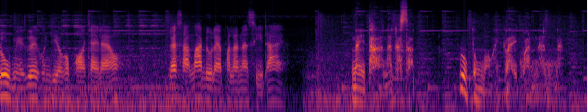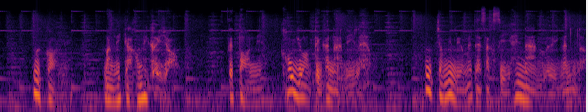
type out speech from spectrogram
ลูกมีเอื้อยคนเดียวก็พอใจแล้ว และสามารถดูแลพลนาสีได้ ในฐานะกษัตริย์ ลูกต้องมองให้ไกลกว่านั้นนะ เมื่อก่อนเนี่ยมันลิกาเขาไม่เคยยอม แต่ตอนนี้เขายอมถึงขนาดนี้แล้ว ลูกจะไม่เหลือแม้แต่ศักดิ์ศรีให้นางเลยงั้นเหรอ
